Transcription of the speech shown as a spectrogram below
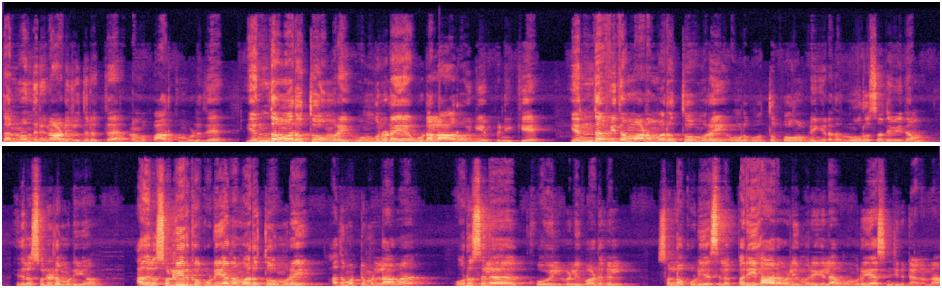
தன்வந்திரி நாடு ஜோதிடத்தை நம்ம பார்க்கும் பொழுது எந்த மருத்துவ முறை உங்களுடைய உடல் ஆரோக்கிய பிணிக்கு எந்த விதமான மருத்துவ முறை உங்களுக்கு ஒத்துப்போகும் அப்படிங்கிறத நூறு சதவீதம் இதில் சொல்லிட முடியும். அதில் சொல்லியிருக்கக்கூடிய அந்த மருத்துவ முறை அது மட்டும் இல்லாமல் ஒரு சில கோவில் வழிபாடுகள் சொல்லக்கூடிய சில பரிகார வழிமுறைகளை அவங்க முறையாக செஞ்சுக்கிட்டாங்கன்னா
